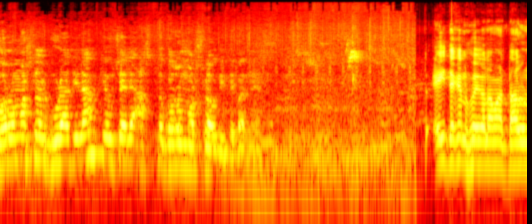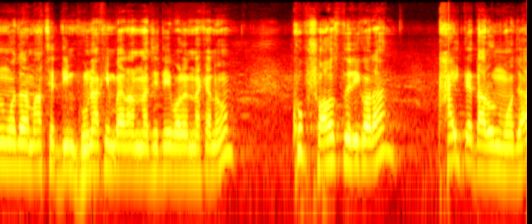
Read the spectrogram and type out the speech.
গরম মশলার গুঁড়া দিলাম, কেউ চাইলে আস্ত গরম মশলাও দিতে পারেন এই দেখেন, হয়ে গেল আমার দারুণ মজার মাছের ডিম, ভুনা কিংবা রান্না যেতেই বলেন না কেন। খুব সহজ তৈরি করা। খাইতে দারুণ মজা।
